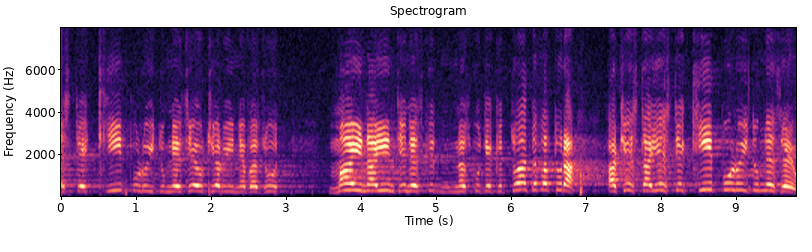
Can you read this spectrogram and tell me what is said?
este chipul lui Dumnezeu celui nevăzut, mai înainte născut, născut decât toată făptura. Acesta este chipul lui Dumnezeu.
